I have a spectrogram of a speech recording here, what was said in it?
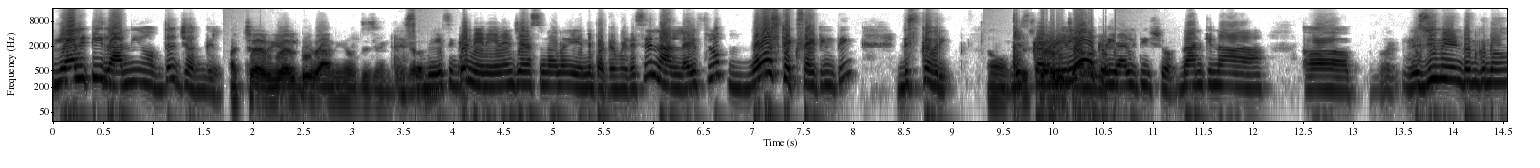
Reality Rani of the jungle అచ్చా reality Rani of the jungle so బేసిక్గా నేను ఏమేం చేస్తున్నాను ఇవన్నీ పక్కన పెట్టేసి నా లైఫ్లో మోస్ట్ ఎక్సైటింగ్ థింగ్ డిస్కవరీ డిస్కవరీలో ఒక రియాలిటీ షో దానికి నా రెజ్యూమే ఏంటనుకున్నావు.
